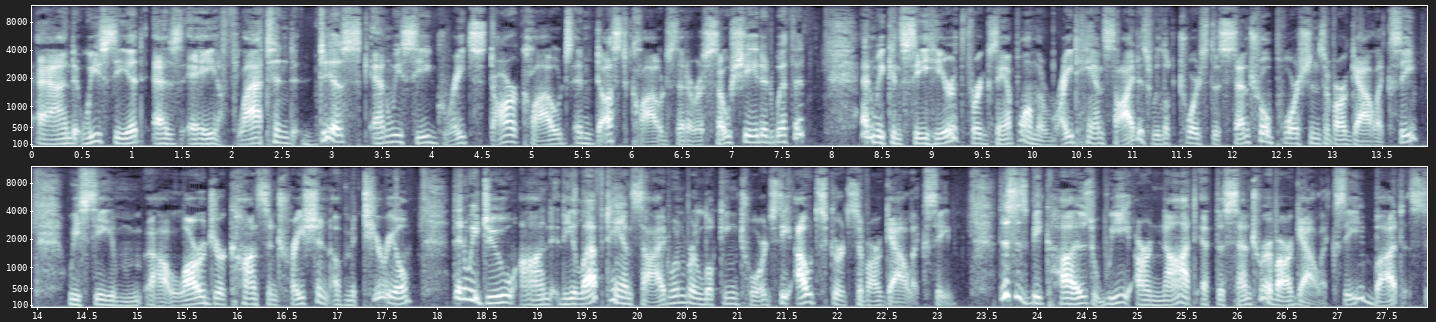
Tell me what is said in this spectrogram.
And we see it as a flattened disk and we see great star clouds and dust clouds that are associated with it. And we can see here, for example, on the right hand side, as we look towards the central portions of our galaxy, we see mm, a larger concentration of material than we do on the left hand side when we're looking towards the outskirts of our galaxy. This is because we are not at the center of our galaxy, but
